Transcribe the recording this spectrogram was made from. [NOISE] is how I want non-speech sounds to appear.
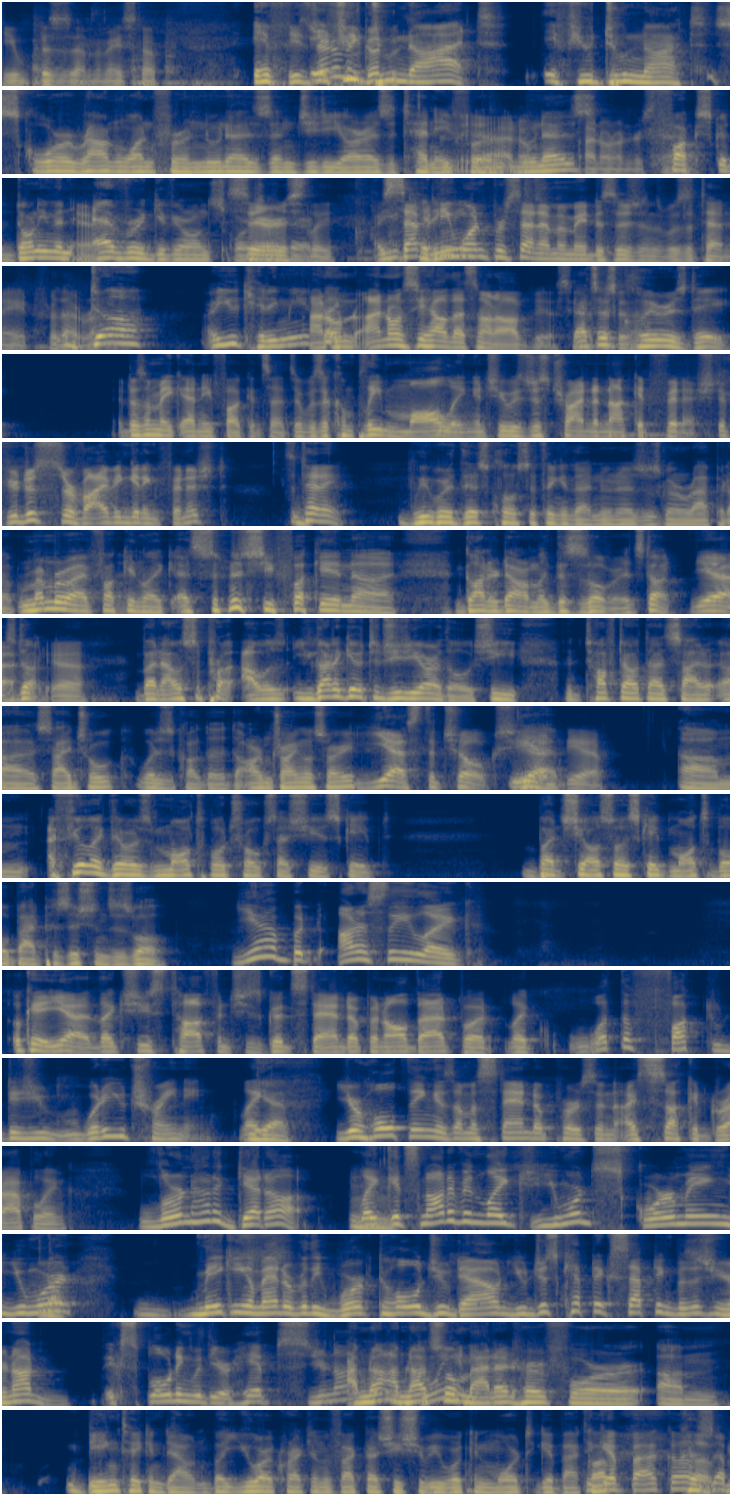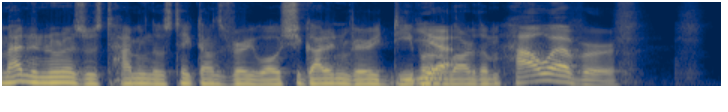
you. This is MMA stuff. If He's if generally you good do with- not if you do not score round one for a Nunes and GDR as a 10-8 for Yeah, I don't- Nunes, I don't understand. Fuck, sc- don't even ever give your own scores. out there. Seriously, Are you seventy-one percent MMA decisions was a 10-8 for that round. Duh. Are you kidding me? I don't. I don't see how that's not obvious. Yeah, that's that as doesn't- clear as day. It doesn't make any fucking sense. It was a complete mauling, and she was just trying to not get finished. If you're just surviving getting finished, it's a 10-8. We were this close to thinking that Nunes was going to wrap it up. Remember, I fucking like as soon as she fucking uh, got her down, I'm like, this is over. It's done. Yeah, it's done. Yeah, But I was surprised. I was. You got to give it to GDR though. She toughed out that side uh, side choke. What is it called? The the arm triangle. Sorry. yes, the choke. She Yeah. yeah. Um, I feel like there was multiple chokes that she escaped, but she also escaped multiple bad positions as well. Yeah, but honestly, like, okay, yeah, like she's tough and she's good stand up and all that, but like, what the fuck did you? What are you training? Like, Yeah. your whole thing is I'm a stand up person. I suck at grappling. Learn how to get up. Mm-hmm. Like, it's not even like you weren't squirming. You weren't making Amanda really work to hold you down. You just kept accepting position. You're not exploding with your hips. You're not. I'm not. really I'm not so anything. mad at her for um being taken down, but you are correct in the fact that she should be working more to get back To up. get back up. because Amanda Nunes was timing those takedowns very well. She got in very deep on a lot of them. However,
